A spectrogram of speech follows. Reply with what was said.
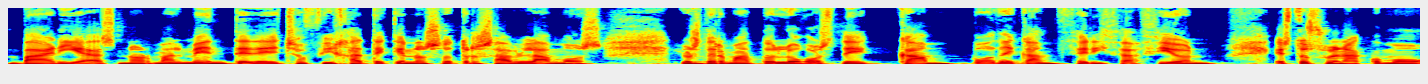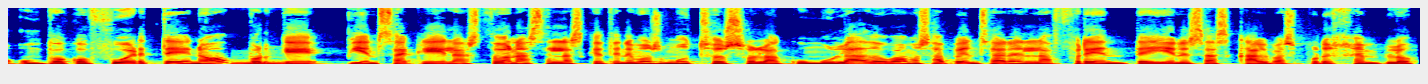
varias normalmente. De hecho, fíjate que nosotros hablamos, los dermatólogos, de campo de cancerización. Esto suena como un poco fuerte, ¿no? Mm. Porque piensa que las zonas en las que tenemos mucho sol acumulado, vamos a pensar en la frente y en esas calvas, por ejemplo,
